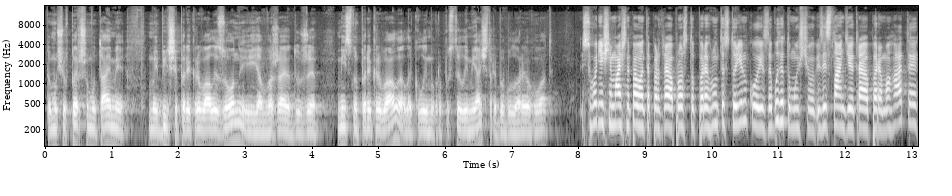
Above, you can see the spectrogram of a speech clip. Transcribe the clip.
Тому що в першому таймі ми більше перекривали зони, і я вважаю, дуже міцно перекривали, але коли ми пропустили м'яч, треба було реагувати. Сьогоднішній матч, напевно, тепер треба просто перегнути сторінку і забути, тому що з Ісландією треба перемагати.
